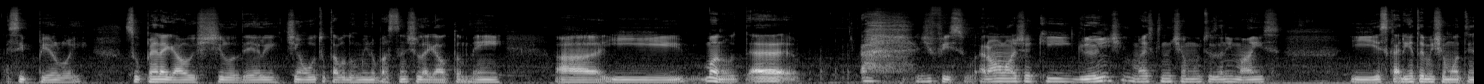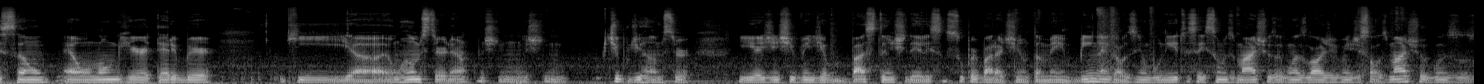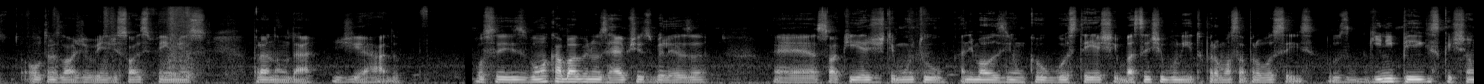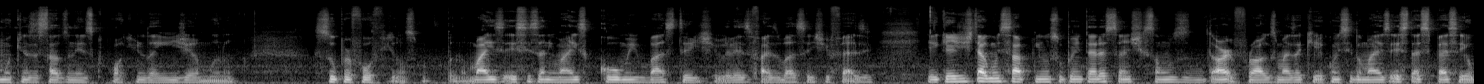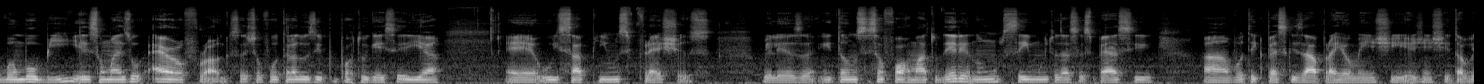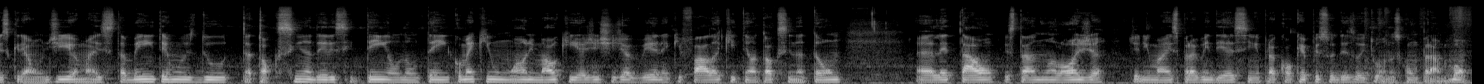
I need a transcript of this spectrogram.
esse pelo aí. Super legal o estilo dele. Tinha outro que tava dormindo bastante legal também. Uh, e, mano, é. Ah, difícil. Era uma loja aqui grande, mas que não tinha muitos animais. E esse carinha também chamou atenção. É um long hair teddy bear. Que uh, é um hamster, né? Um, um tipo de hamster. E a gente vendia bastante deles, super baratinho também, bem legalzinho, bonito. Esses são os machos, algumas lojas vendem só os machos, algumas outras lojas vendem só as fêmeas, para não dar de errado. Vocês vão acabar vendo os répteis, beleza? É, só que a gente tem muito animalzinho que eu gostei, achei bastante bonito para mostrar para vocês. Os guinea pigs, que chamam aqui nos Estados Unidos, que porquinho da Índia, mano super fofinhos. Mas esses animais comem bastante, beleza? Faz bastante fezes. E aqui a gente tem alguns sapinhos super interessantes, que são os Dart Frogs, mas aqui é conhecido mais, esse da espécie aí, o Bumblebee, e eles são mais o Arrow Frog. Se eu for traduzir para o português, seria é, os sapinhos frechas, beleza? Então não sei se é o formato dele, eu não sei muito dessa espécie, ah, vou ter que pesquisar para realmente a gente talvez criar um dia, mas também em termos do, da toxina dele, se tem ou não tem, como é que um animal que a gente já vê, né, que fala que tem uma toxina tão é, letal está numa loja de animais para vender assim para qualquer pessoa de 18 anos comprar. Bom,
